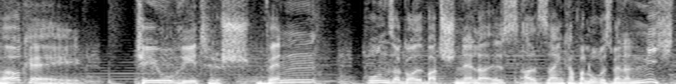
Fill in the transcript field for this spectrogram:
Okay. Theoretisch, wenn unser Golbat schneller ist als sein Kapaloris, wenn er nicht...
